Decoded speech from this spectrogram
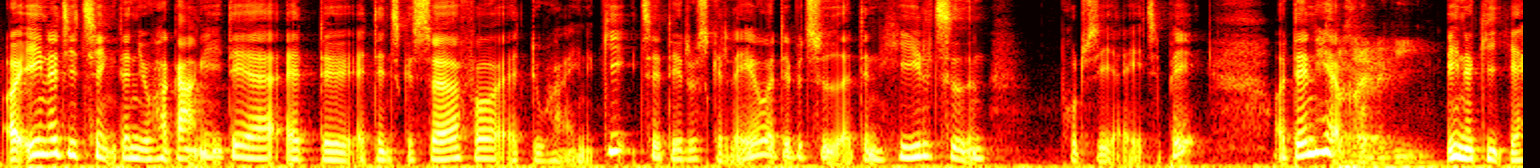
Og en af de ting, den jo har gang i, det er, at, øh, at den skal sørge for, at du har energi til det, du skal lave, og det betyder, at den hele tiden producerer ATP. Og den her, altså energi. Energi, ja.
